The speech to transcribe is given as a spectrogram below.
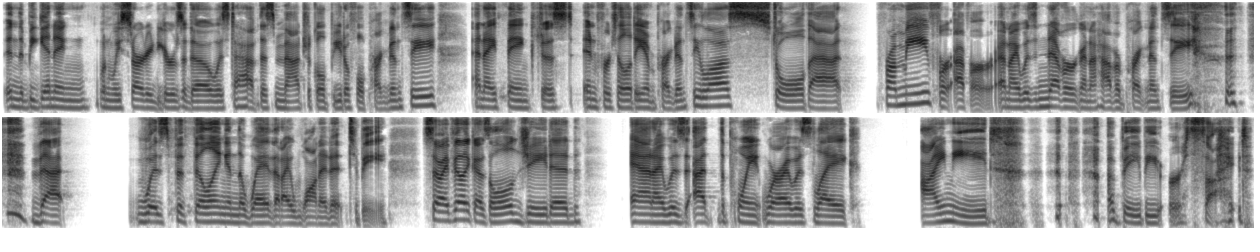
in the beginning when we started years ago was to have this magical, beautiful pregnancy. And I think just infertility and pregnancy loss stole that from me forever. And I was never going to have a pregnancy that was fulfilling in the way that I wanted it to be. So I feel like I was a little jaded. And I was at the point where I was like, I need a baby earthside.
